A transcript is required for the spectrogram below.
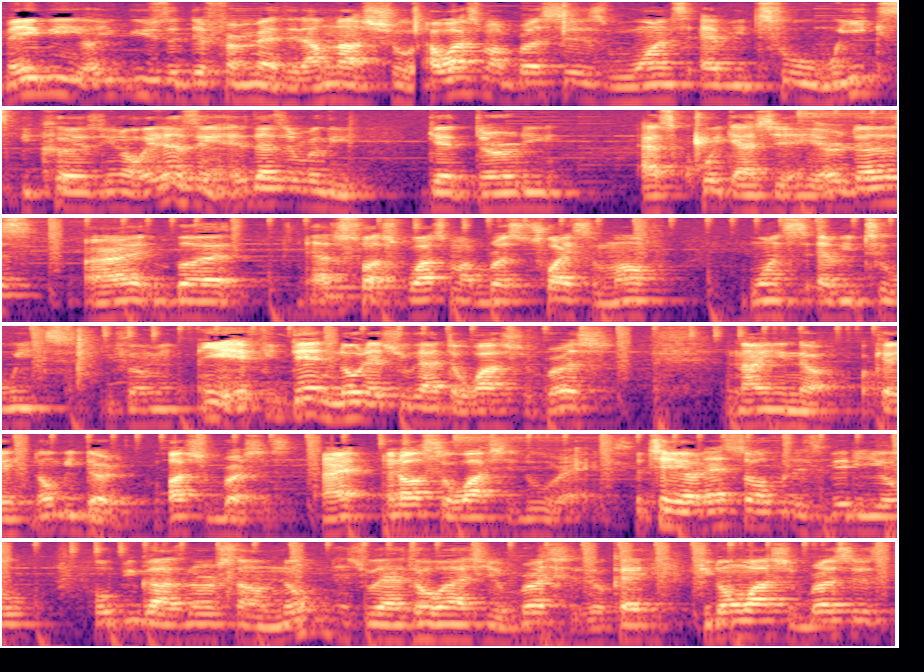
Maybe you use a different method, I'm not sure. I wash my brushes once every two weeks because you know it doesn't it doesn't really get dirty as quick as your hair does. Alright, but yeah, I just wash, wash my brush twice a month, once every two weeks, you feel me? Yeah, if you didn't know that you had to wash your brush, now you know, okay? Don't be dirty. Wash your brushes, alright? And also wash your do-rags. But yeah, that's all for this video. Hope you guys learned something new, that you have to wash your brushes, okay? If you don't wash your brushes,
